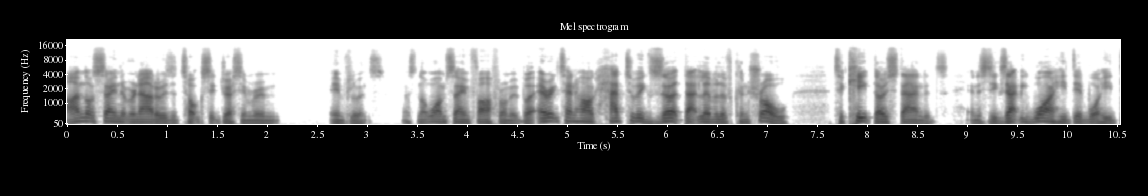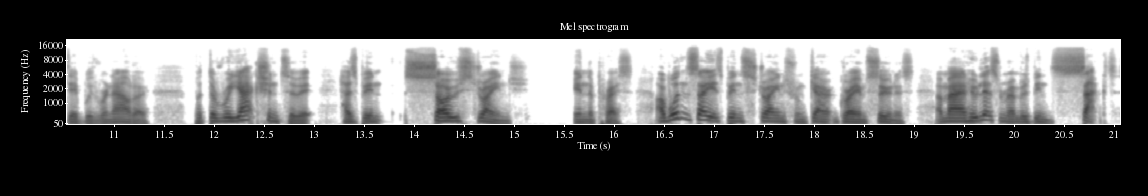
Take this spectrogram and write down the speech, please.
I'm not saying that Ronaldo is a toxic dressing room influence. That's not what I'm saying, far from it. But Erik Ten Hag had to exert that level of control to keep those standards. And this is exactly why he did what he did with Ronaldo. But the reaction to it has been so strange in the press. I wouldn't say it's been strange from Graeme Souness, a man who, let's remember, has been sacked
